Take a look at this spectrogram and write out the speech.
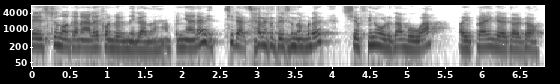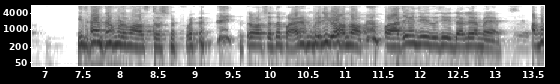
ടേസ്റ്റ് നോക്കാൻ ആളെ കൊണ്ടുവരുന്നില്ല എന്ന് അപ്പൊ ഞാൻ ഇച്ചിരി അച്ചാർ എടുത്തിട്ട് നമ്മുടെ ഷെഫിന് കൊടുക്കാൻ പോവാ. അഭിപ്രായം കേൾക്കാം കേട്ടോ. ഇതാണ് നമ്മുടെ മാസ്റ്റർ ഷെഫ്. എത്ര വർഷത്തെ പാരമ്പര്യമാണോ. പാചകം ചെയ്തു ചെയ്താലേ അമ്മേ. അപ്പൊ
